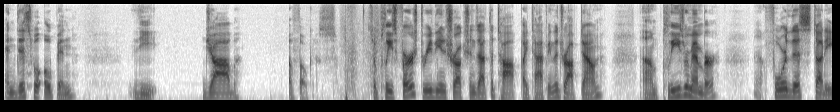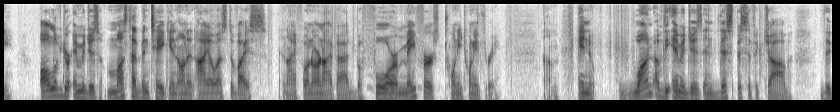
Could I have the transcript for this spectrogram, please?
And this will open the job of focus. So please first read the instructions at the top by tapping the drop down. Um, please remember, uh, for this study, all of your images must have been taken on an iOS device, an iPhone or an iPad, before May 1st, 2023. Um, in one of the images in this specific job, the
